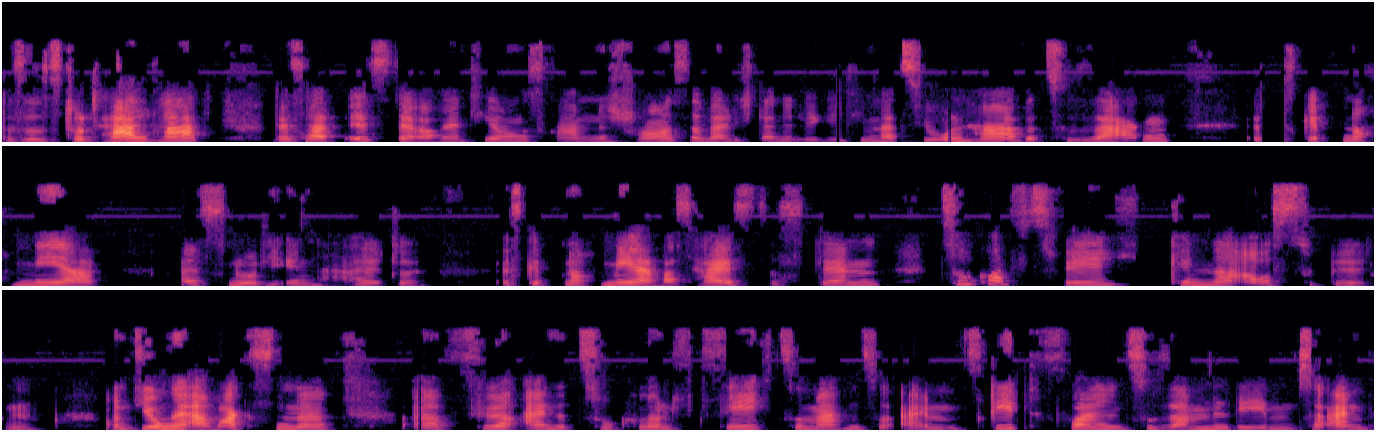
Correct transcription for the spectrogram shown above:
Das ist total hart. Deshalb ist der Orientierungsrahmen eine Chance, weil ich da eine Legitimation habe, zu sagen, es gibt noch mehr als nur die Inhalte. Es gibt noch mehr. Was heißt es denn, zukunftsfähig Kinder auszubilden und junge Erwachsene äh, für eine Zukunft fähig zu machen, zu einem friedvollen Zusammenleben, zu einem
